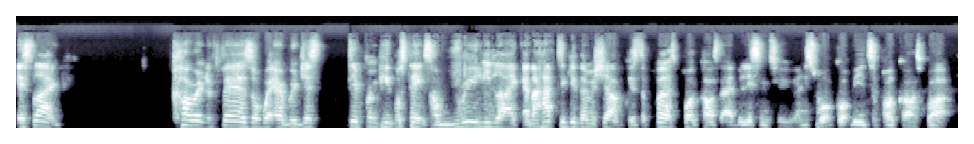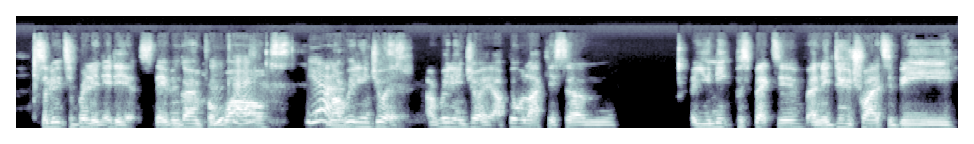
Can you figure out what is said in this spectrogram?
it's like current affairs or whatever. Just different people's takes. I really like, and I have to give them a shout because the first podcast I ever listened to, and it's what got me into podcasts. But salute to Brilliant Idiots. They've been going for a Okay. while, Yeah. and I really enjoy it. I really enjoy it. I feel like it's um a unique perspective, and they do try to be.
